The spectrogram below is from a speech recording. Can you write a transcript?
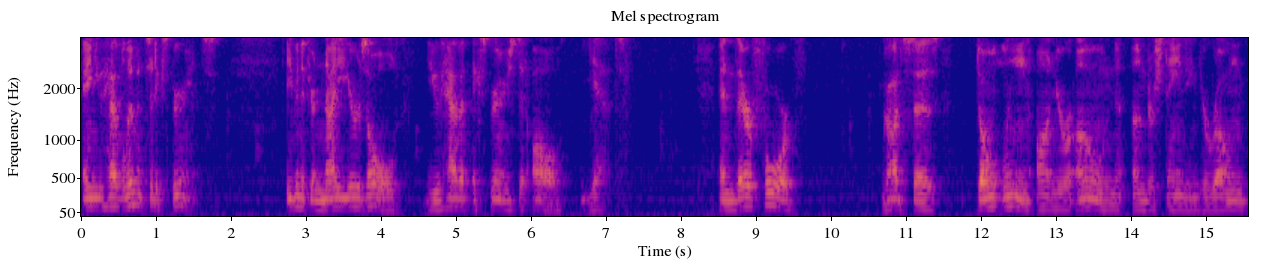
And you have limited experience. Even if you're 90 years old, you haven't experienced it all yet. And therefore, God says, don't lean on your own understanding, your own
